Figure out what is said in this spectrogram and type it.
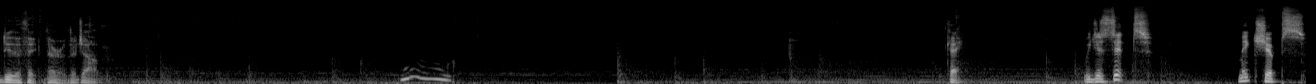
do the th their, their job. Okay. We just sit. Make ships.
